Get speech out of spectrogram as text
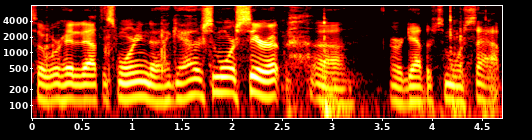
So we're headed out this morning to gather some more syrup, uh, or gather some more sap.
